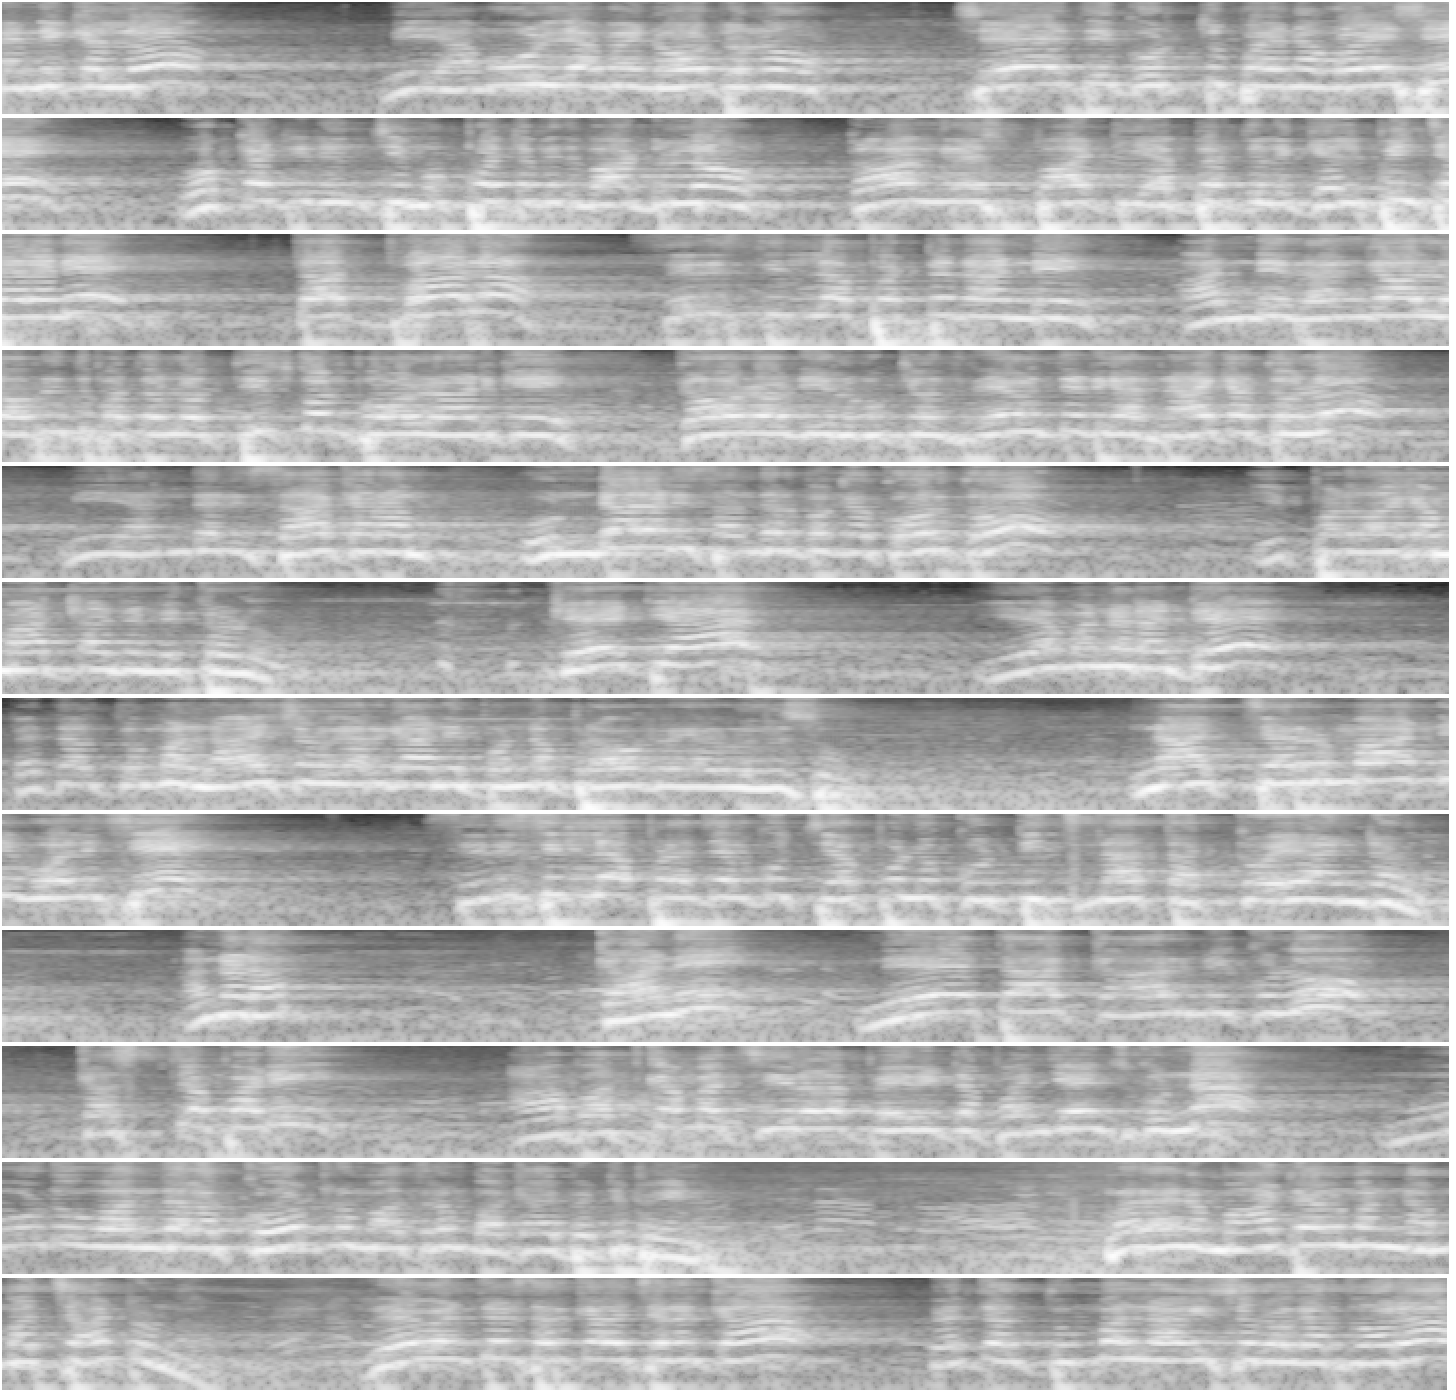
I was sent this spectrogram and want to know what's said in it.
జరుగుతున్న ఎన్నికల్లో మీ అమూల్యమైన ఓటును చేతి గుర్తు పైన వేసి ఒకటి నుంచి ముప్పై తొమ్మిది వార్డుల్లో కాంగ్రెస్ పార్టీ అభ్యర్థులు గెలిపించాలని తద్వారా సిరిసిల్ల పట్టణాన్ని అన్ని రంగాల్లో అభివృద్ధి పథంలో తీసుకొని పోవడానికి గౌరవనీయులు ముఖ్యమంత్రి రేవంత్ రెడ్డి గారి నాయకత్వంలో మీ అందరి సహకారం ఉండాలని సందర్భంగా కోరుతూ ఇప్పటిదాకా మాట్లాడిన మిత్రులు కేటీఆర్ ఏమన్నాడంటే పెద్దలు తుమ్మల నాగేశ్వర గారు కానీ పొన్నం ప్రభాకర్ గారు తెలుసు. నా చర్మాన్ని ఒలిచి సిరిసిల్ల ప్రజలకు చెప్పులు కుట్టించినా తక్కువే అంటాడు. అన్నాడా? కానీ నేత కార్మికులు కష్టపడి ఆ బతుకమ్మ చీరల పేరిట పనిచేయించుకున్న మూడు వందల కోట్లు మాత్రం బకాయి పెట్టి పోయింది మరి ఆయన మాటలు మనం నమ్మచ్చా అంటున్నా. రేవంత్ రెడ్డి సర్కార్ వచ్చినాక పెద్దలు తుమ్మల నాగేశ్వరరావు గారి ద్వారా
